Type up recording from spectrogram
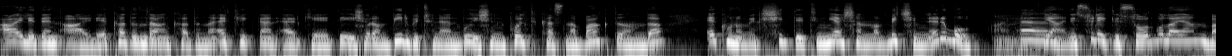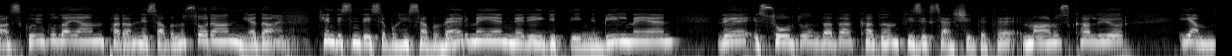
aileden aile, kadından kadına, erkekten erkeğe değişiyor ama bir bütünen bu işin politikasına baktığında ekonomik şiddetin yaşanma biçimleri bu. Aynen. Ee, Yani sürekli sorgulayan, baskı uygulayan, paranın hesabını soran ya da Aynen. kendisindeyse bu hesabı vermeyen, nereye gittiğini bilmeyen ve sorduğunda da kadın fiziksel şiddete maruz kalıyor. Yani,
